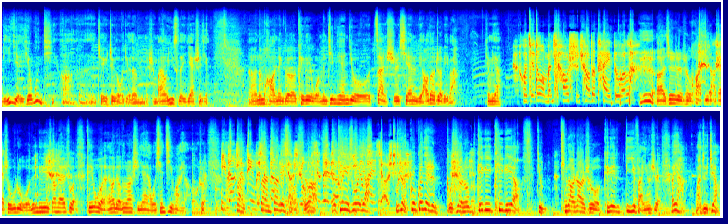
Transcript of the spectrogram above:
理解一些问题啊，嗯，这个这个我觉得是蛮有意思的一件事情，呃，那么好，那个 K K，我们今天就暂时先聊到这里吧，行不行？我觉得我们超时超的太多了 啊！真是是话题打开收不住。我跟 K K 刚才说，K K 我要聊多长时间呀？我先计划一下。我说你当时定的是半个小时吧？那 K K 说呀，不是关关键是我听到说 K K K K 啊，就听到这儿的时候，K K 第一反应是，哎呀，完醉这样，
